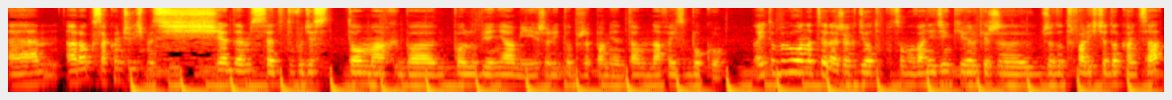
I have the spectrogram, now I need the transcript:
Em, A rok zakończyliśmy z 720 chyba polubieniami, jeżeli dobrze pamiętam, na Facebooku. No i to by było na tyle, że chodzi o to podsumowanie. Dzięki wielkie, że, że dotrwaliście do końca.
